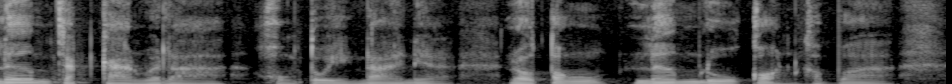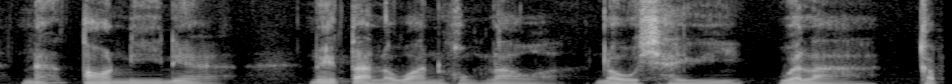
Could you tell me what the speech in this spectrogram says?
เริ่มจัดการเวลาของตัวเองได้เนี่ย เราต้องเริ่มรู้ก่อนครับว่า ณตอนนี้เนี่ยในแต่ละวันของเราอะเราใช้เวลากับ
